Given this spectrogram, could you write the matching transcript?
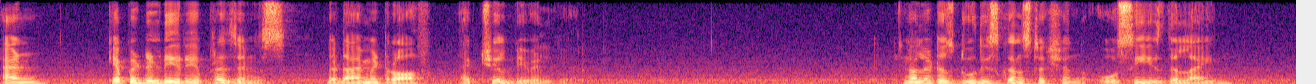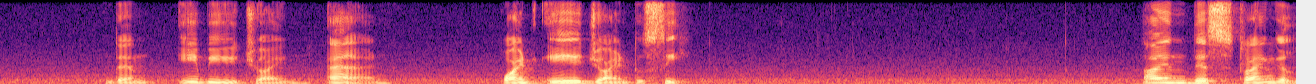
and capital D represents the diameter of actual bevel gear. Now let us do this construction. OC is the line, then AB is joined and point A is joined to C. Now in this triangle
